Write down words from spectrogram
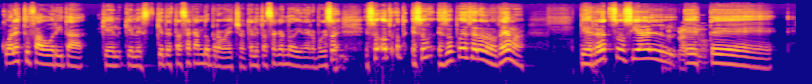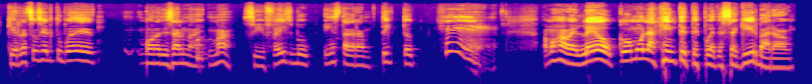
¿cuál es tu favorita? Que, que, les, que te está sacando provecho, que le está sacando dinero. Porque eso, eso, otro, eso, eso puede ser otro tema. ¿Qué red social, este, qué red social tú puedes monetizar más? Si Facebook, Instagram, TikTok. Hmm. Vamos a ver, Leo, ¿cómo la gente te puede seguir, varón?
